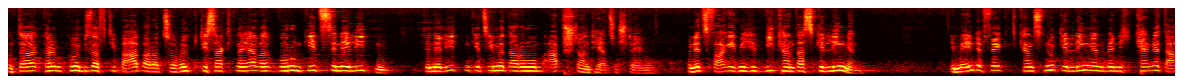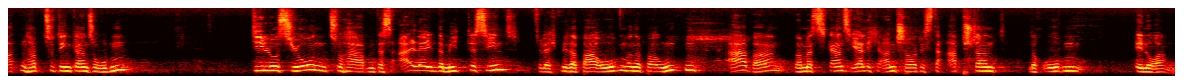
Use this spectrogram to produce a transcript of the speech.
Und da komme ich ein bisschen auf die Barbara zurück, die sagt, naja, worum geht es den Eliten? Den Eliten geht es immer darum, um Abstand herzustellen. Und jetzt frage ich mich, wie kann das gelingen? Im Endeffekt kann es nur gelingen, wenn ich keine Daten habe zu den ganz oben, die Illusion zu haben, dass alle in der Mitte sind, vielleicht mit ein paar oben und ein paar unten, aber wenn man es ganz ehrlich anschaut, ist der Abstand nach oben enorm.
